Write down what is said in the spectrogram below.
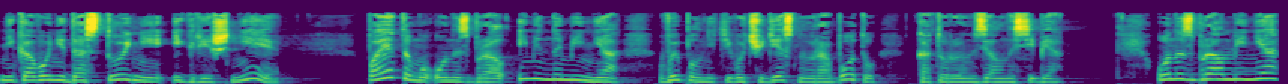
никого недостойнее и грешнее, поэтому он избрал именно меня выполнить его чудесную работу, которую он взял на себя. Он избрал меня,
